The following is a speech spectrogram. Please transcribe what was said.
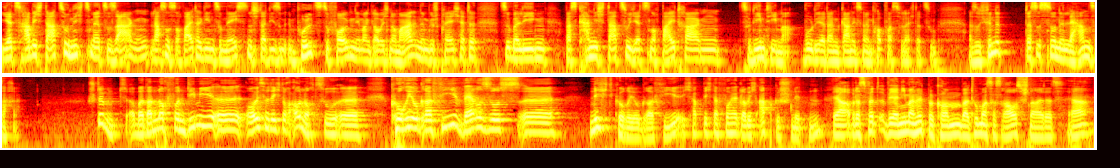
jetzt habe ich dazu nichts mehr zu sagen. Lass uns doch weitergehen zum nächsten, statt diesem Impuls zu folgen, den man, glaube ich, normal in einem Gespräch hätte, zu überlegen, was kann ich dazu jetzt noch beitragen zu dem Thema, wo du ja dann gar nichts mehr im Kopf hast vielleicht dazu. Also ich finde, das ist so eine Lernsache. Stimmt, aber dann noch von Dimi äh, äußere dich doch auch noch zu äh, Choreografie versus äh, nicht-Choreografie. Ich habe dich da vorher, glaube ich, abgeschnitten. Ja, aber das wird ja niemand mitbekommen, weil Thomas das rausschneidet. Ja?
